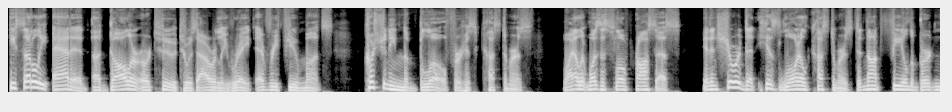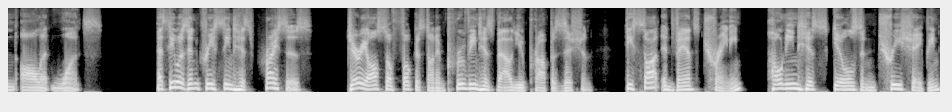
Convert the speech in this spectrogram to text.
He subtly added a dollar or two to his hourly rate every few months, cushioning the blow for his customers. While it was a slow process, it ensured that his loyal customers did not feel the burden all at once. As he was increasing his prices, Jerry also focused on improving his value proposition. He sought advanced training, honing his skills in tree shaping,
